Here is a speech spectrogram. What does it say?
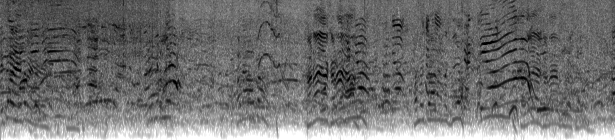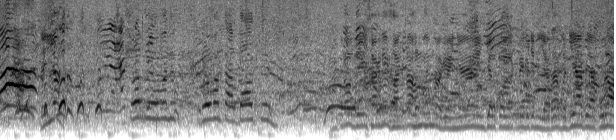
ਇਧਰ ਇਧਰ ਖੜਾ ਹੋ ਤਾਂ। ਖੜਾ ਆ ਖੜਾ ਆ। ਹਲੇ ਜਾਣ ਲੱਗਿਆ ਖੜਾ ਆ। ਖੜਾ ਆ ਪੂਰਾ ਖੜਾ ਸਹੀ ਆ। ਔਰ ਰੋਵਨ ਰੋਵਨ ਤਰਦਾ ਉੱਤੇ ਮਿੱਤਰੋ ਦੇਖ ਸਕਦੇ ਹੋ ਸੰਗਤਾਂ ਹਮ ਹਮ ਆ ਗਈਆਂ ਆ। ਐਂਜਲ ਪਾਰਕ ਦੇ ਵਿੱਚ ਨਜ਼ਾਰਾ ਵਧੀਆ ਪਿਆ ਪੂਰਾ।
